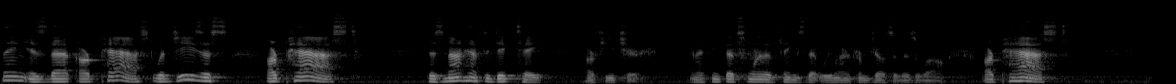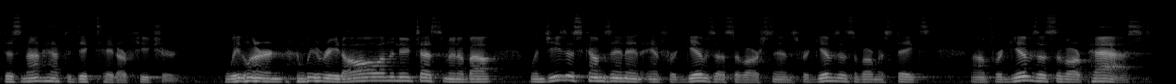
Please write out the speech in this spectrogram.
thing is that our past, with Jesus, our past does not have to dictate our future. And I think that's one of the things that we learn from Joseph as well. Our past does not have to dictate our future. We learn, we read all in the New Testament about when Jesus comes in and, and forgives us of our sins, forgives us of our mistakes, um, forgives us of our past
